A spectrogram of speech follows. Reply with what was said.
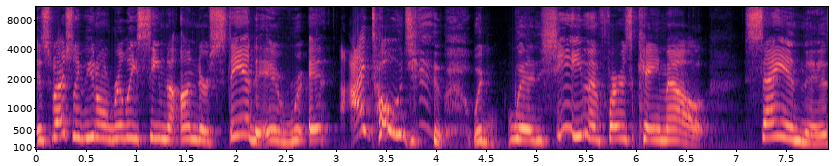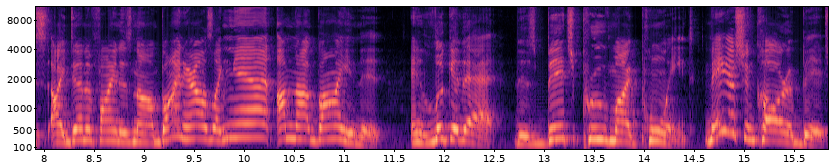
Especially if you don't really seem to understand it. It, it. I told you when when she even first came out saying this, identifying as non-binary, I was like, nah, I'm not buying it. And look at that. This bitch proved my point. Maybe I shouldn't call her a bitch.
